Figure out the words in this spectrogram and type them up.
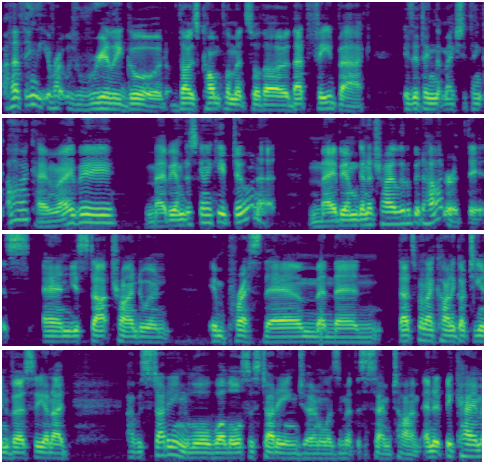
oh, that thing that you wrote was really good. Those compliments, although that feedback is a thing that makes you think, oh, okay, maybe, maybe I'm just going to keep doing it maybe I'm going to try a little bit harder at this. And you start trying to impress them. And then that's when I kind of got to university and I I was studying law while also studying journalism at the same time. And it became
